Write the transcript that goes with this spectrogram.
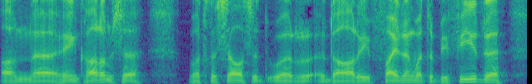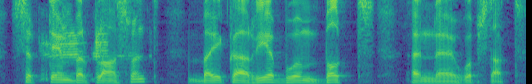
aan uh, Henk Harmse wat gesels het oor daardie veiling wat op die 4de September plaasvind by Kareboom Bult in uh, Hoopstad.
